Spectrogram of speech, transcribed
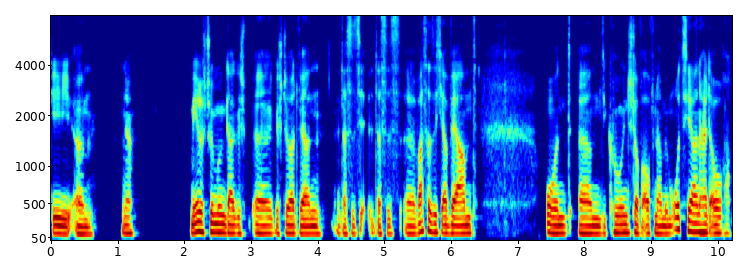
die ähm, ja, Meeresströmungen da äh, gestört werden, dass es, dass es äh, Wasser sich erwärmt und ähm, die Kohlenstoffaufnahme im Ozean halt auch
